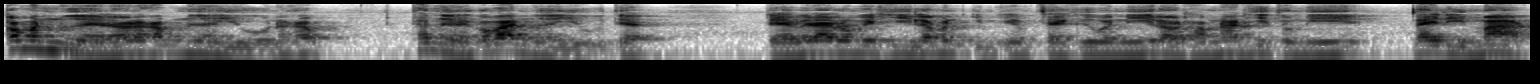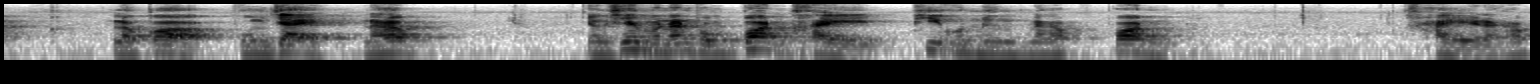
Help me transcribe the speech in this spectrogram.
ก็มันเหนื่อยแล้วนะครับ เหนื่อยอยู่นะครับ ถ้าเหนื่อยก็ว่าเหนื่อยอยู่ แต่แต่เวลาลงเวทีแล้วมันอิ่มเอี่ยมใจคือวันนี้เราทำหน้าที่ตรงนี้ได้ดีมาก เราก็ภูมิใจนะครับ อย่างเช่นวันนั้นผมป้อนไข่พี่คนหนึงนะครับ ป้อนไข่นะครับ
